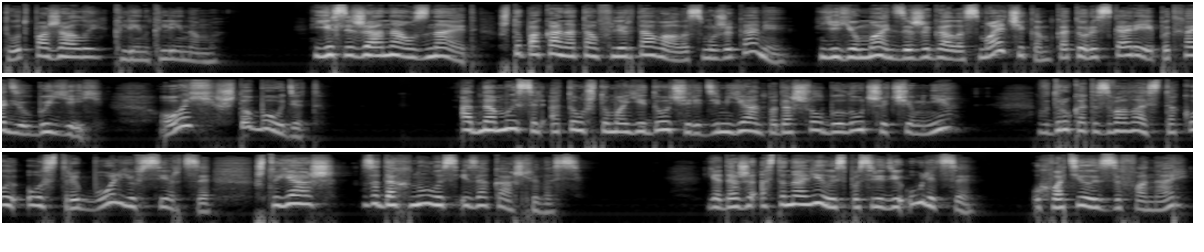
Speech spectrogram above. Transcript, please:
Тут, пожалуй, клин клином. Если же она узнает, что пока она там флиртовала с мужиками, ее мать зажигала с мальчиком, который скорее подходил бы ей, ой, что будет? Одна мысль о том, что моей дочери Демьян подошел бы лучше, чем мне, вдруг отозвалась такой острой болью в сердце, что я аж задохнулась и закашлялась. Я даже остановилась посреди улицы, ухватилась за фонарь,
